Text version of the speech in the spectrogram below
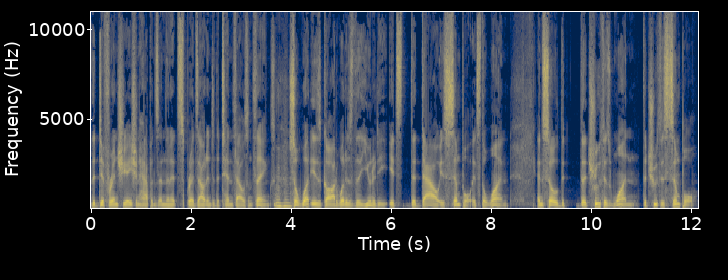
the differentiation happens, and then it spreads out into the ten thousand things. Mm-hmm. So, what is God? What is the unity? It's the Tao is simple. It's the one, and so the the truth is one. The truth is simple,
